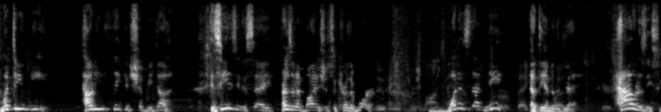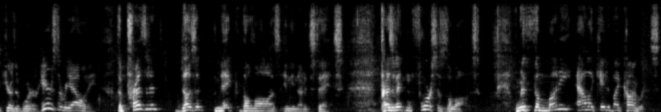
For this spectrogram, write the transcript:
What do you mean? How do you think it should be done? It's easy to say President Biden should secure the border. What does that mean at the end of the day? How does he secure the border? Here's the reality the president doesn't make the laws in the United States, president enforces the laws. With the money allocated by Congress,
